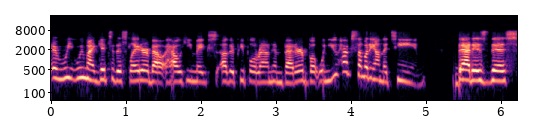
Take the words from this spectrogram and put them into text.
and we, we might get to this later about how he makes other people around him better, but when you have somebody on the team that is this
